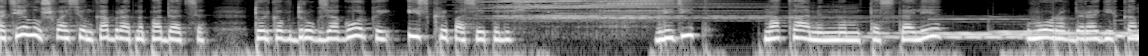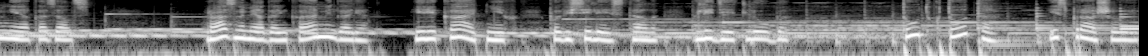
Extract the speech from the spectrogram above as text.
Хотела уж Васенка обратно податься, только вдруг за горкой искры посыпались. Глядит, на каменном-то столе ворох дорогих камней оказался. Разными огоньками горят, и река от них повеселее стала, глядеть Люба. Тут кто-то и спрашивает,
